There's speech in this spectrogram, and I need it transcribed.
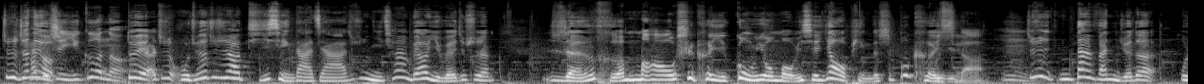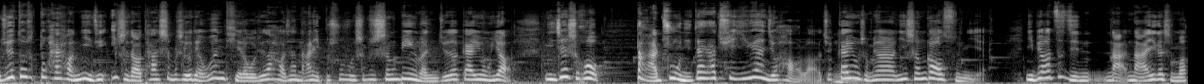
就是真的。不止一个呢，对，而就是我觉得就是要提醒大家，就是你千万不要以为就是人和猫是可以共用某一些药品的，是不可以的。嗯，就是你但凡你觉得，我觉得都是都还好，你已经意识到它是不是有点问题了？我觉得好像哪里不舒服，是不是生病了？你觉得该用药，你这时候打住，你带它去医院就好了，就该用什么样让医生告诉你。你不要自己拿拿一个什么，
